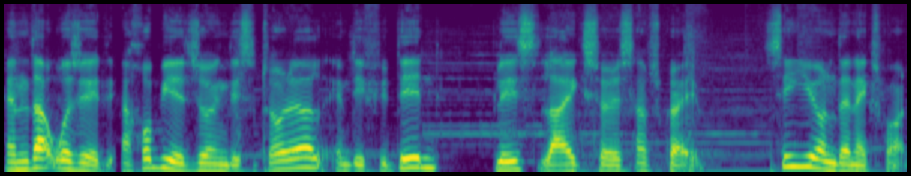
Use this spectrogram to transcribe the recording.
And that was it. I hope you enjoyed this tutorial and if you did, please like, share, subscribe. See you on the next one.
